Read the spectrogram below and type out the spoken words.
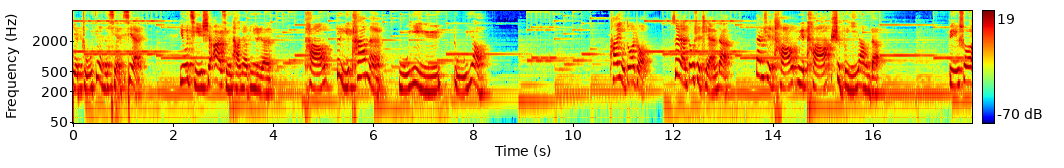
也逐渐的显现，尤其是二型糖尿病人。糖对于他们无异于毒药。糖有多种，虽然都是甜的，但是糖与糖是不一样的。比如说，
